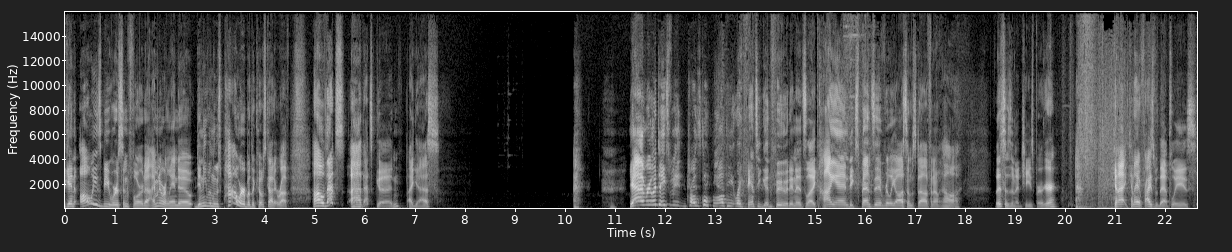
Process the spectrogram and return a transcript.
Can always be worse in Florida. I'm in Orlando. Didn't even lose power, but the coast got it rough. Oh, that's uh, that's good, I guess. yeah, everyone takes me tries to take me out to eat like fancy good food, and it's like high end, expensive, really awesome stuff. And I'm oh, this isn't a cheeseburger. can I can I have fries with that, please?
